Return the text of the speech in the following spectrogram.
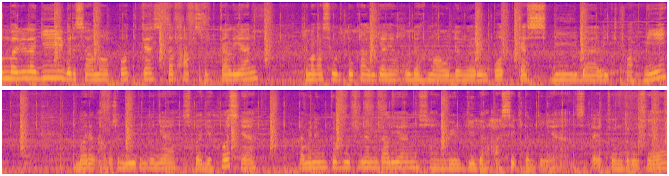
kembali lagi bersama podcast terabsurd kalian. Terima kasih untuk kalian yang udah mau dengerin podcast di balik Fahmi. Bareng aku sendiri tentunya sebagai hostnya. Nemenin kebutuhan kalian sambil gibah asik tentunya. Stay tune terus ya.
